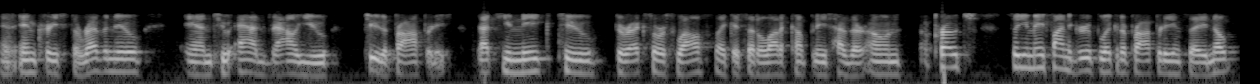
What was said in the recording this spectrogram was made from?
and increase the revenue and to add value to the property. That's unique to direct source wealth. Like I said, a lot of companies have their own approach. So you may find a group look at a property and say, nope,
